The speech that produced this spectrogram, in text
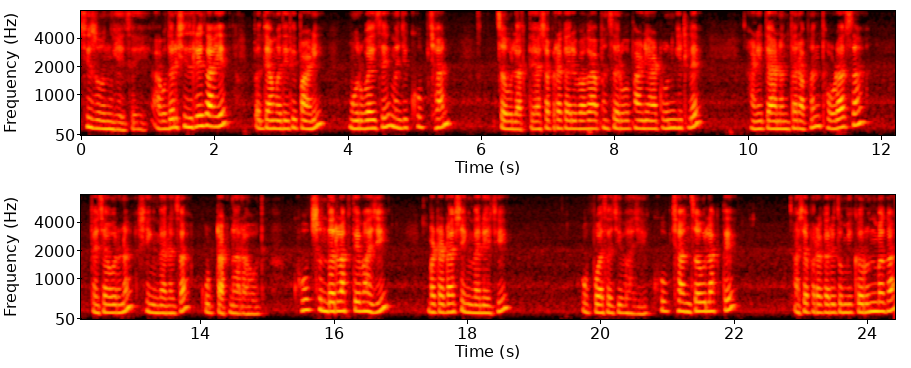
शिजवून घ्यायचं. आहे अगोदर शिजलेच आहेत पण त्यामध्ये ते पाणी मुरवायचे म्हणजे खूप छान चव लागते. अशा प्रकारे बघा आपण सर्व पाणी आटवून घेतले आणि त्यानंतर आपण थोडासा त्याच्यावरनं शेंगदाण्याचा कूट टाकणार आहोत. खूप सुंदर लागते भाजी. बटाटा शेंगदाण्याची उपवासाची भाजी. खूप छान चव लागते. अशा प्रकारे तुम्ही करून बघा.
